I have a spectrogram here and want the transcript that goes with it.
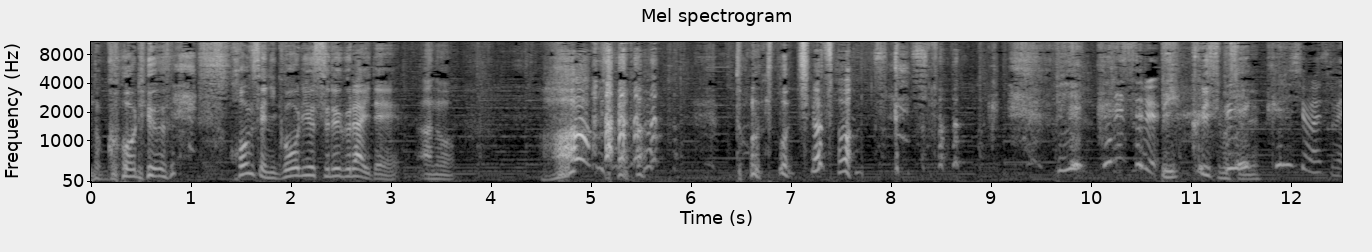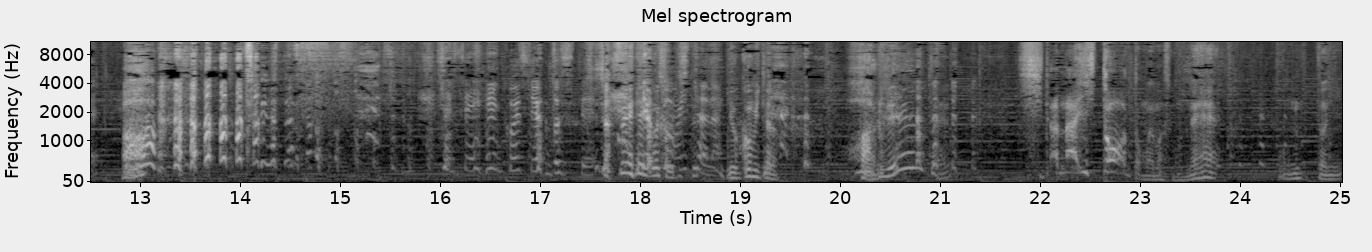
の合流本線に合流するぐらいであのはあ？みたいなどどちら様ですか？びっくりする。びっくりしまびすよね。っくりしますね。あ？車線変更しようとして。車線変更しようとして？横見たら。横見たらあれ？みたいな。知らない人！と思いますもんね。本当に。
